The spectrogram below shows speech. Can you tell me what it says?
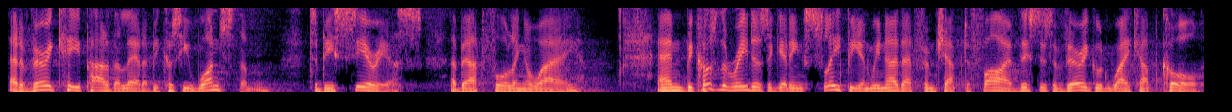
at a very key part of the letter because he wants them to be serious about falling away. And because the readers are getting sleepy, and we know that from chapter 5, this is a very good wake up call.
